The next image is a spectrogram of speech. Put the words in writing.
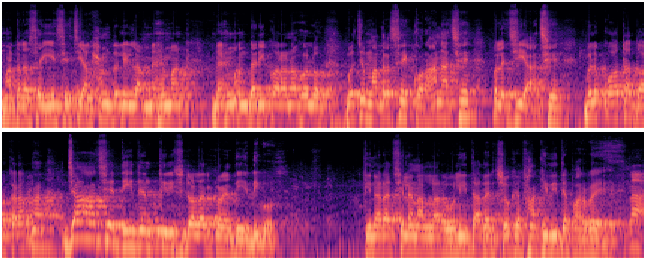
মাদ্রাসায় এসেছি, আলহামদুলিল্লাহ, মেহমান, মেহমানদারি করানো হলো। বলছে, মাদ্রাসায় কোরআন আছে? বলে, জি আছে। বলে, কটা দরকার আপনার? যা আছে দিয়ে দেন, তিরিশ ডলার করে দিয়ে দিব। তিনারা ছিলেন আল্লাহর অলি তাদের চোখে ফাঁকি দিতে পারবে। না।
